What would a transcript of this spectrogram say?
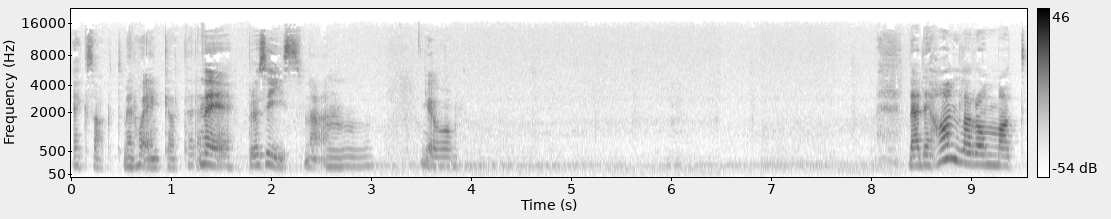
exakt. Men hur enkelt är det? Nej, precis. Nej. Ja. När det handlar om att,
